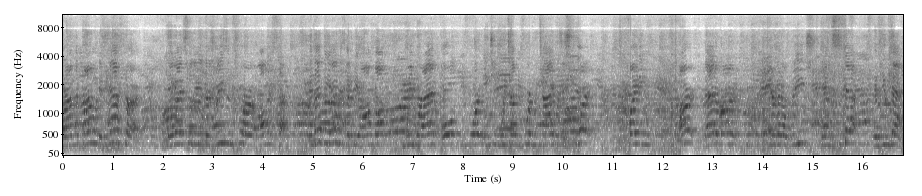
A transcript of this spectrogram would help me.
or on the ground in half guard. Okay guys, so there, there's reasons for all this stuff. And then the end is going to be on ball. Muay Boran, old before ancient Muay Thai, before Muay Thai was a sport. Fighting art, that of art. You're going to reach and step if you can.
